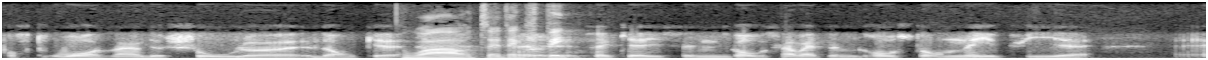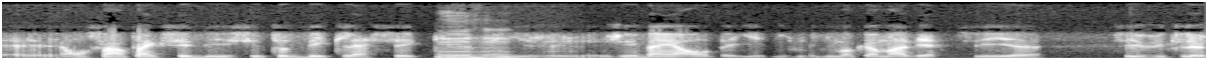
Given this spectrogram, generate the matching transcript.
pour trois ans de show. Là, donc, euh, Wow, tu as été euh, fait que une grosse, ça va être une grosse tournée. Puis euh, euh, on s'entend que c'est des, c'est toutes des classiques. Mhm. Puis j'ai- J'ai bien hâte. Il, il m'a comme averti. euh, tu sais, vu que le,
